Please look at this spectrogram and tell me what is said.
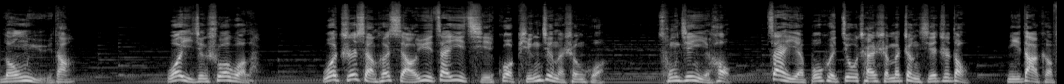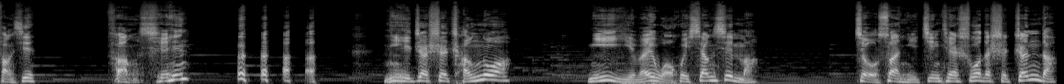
龙宇道：“我已经说过了，我只想和小玉在一起过平静的生活，从今以后再也不会纠缠什么正邪之斗，你大可放心。”放心？哈哈哈你这是承诺？你以为我会相信吗？就算你今天说的是真的。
